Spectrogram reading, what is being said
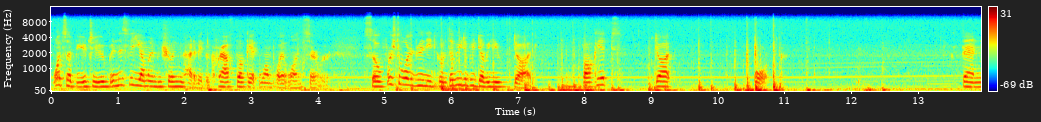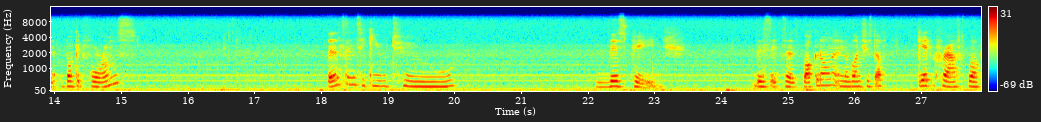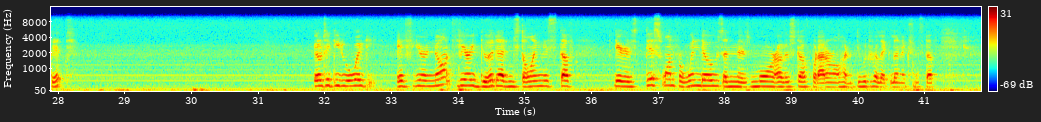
What's up YouTube? In this video I'm going to be showing you how to make a CraftBukkit 1.1 server. So first of all you're going to need to go to www.bukkit.org Then Bukkit Forums. Then it's going to take you to this page. This it says Bukkit on it and a bunch of stuff. Get CraftBukkit. It'll take you to a wiki. If you're not very good at installing this stuff, there's this one for Windows, and there's more other stuff, but I don't know how to do it for like Linux and stuff.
